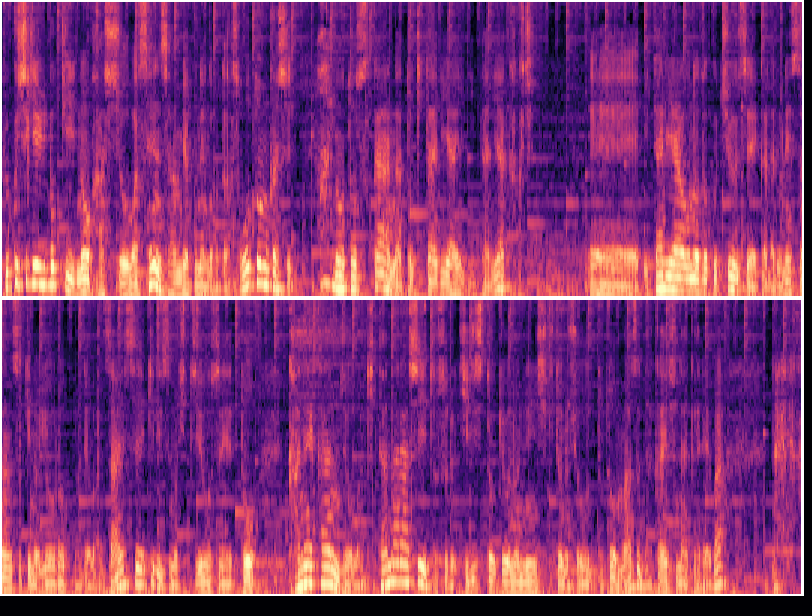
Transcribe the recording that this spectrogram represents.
複式簿記の発祥は1300年頃だから相当昔のトスカーナと北リアイタリア各地、えーイタリアを除く中世からルネサンス期のヨーロッパでは財政規律の必要性と金勘定は汚らしいとするキリスト教の認識との衝突をまず打開しなければならなかった。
